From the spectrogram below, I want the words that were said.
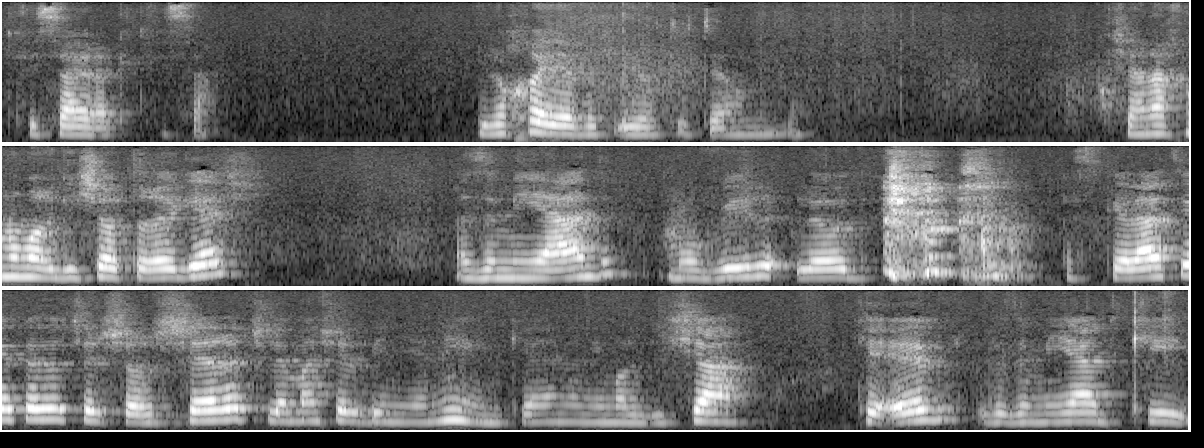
תפיסה היא רק תפיסה. היא לא חייבת להיות יותר מזה. כשאנחנו מרגישות רגש, אז זה מיד מוביל לעוד אסקלציה כזאת של שרשרת שלמה של בניינים, כן? אני מרגישה כאב, וזה מיד כי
